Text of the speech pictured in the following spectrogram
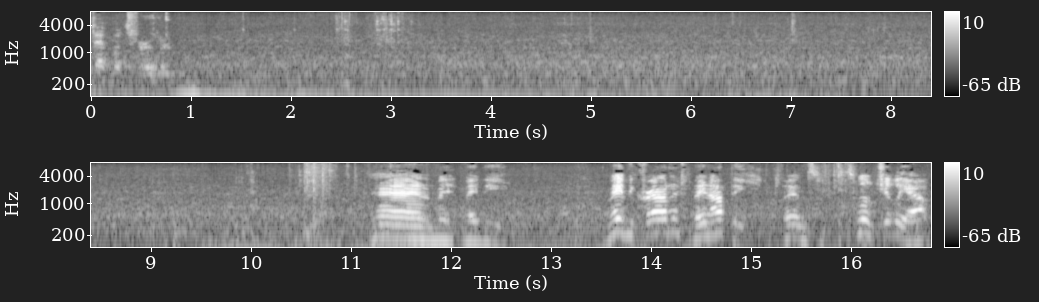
that much further. And may, maybe, maybe crowded, may not be. Depends. It's a little chilly out.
